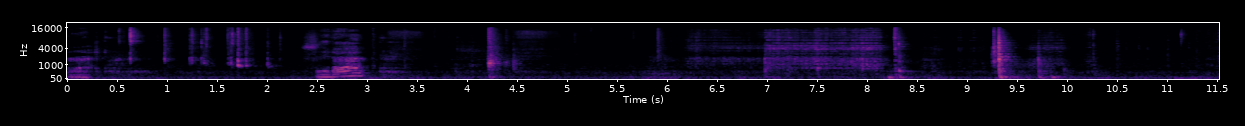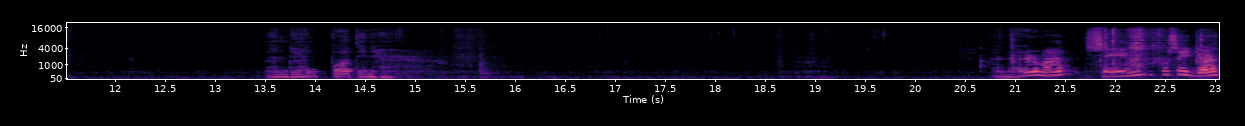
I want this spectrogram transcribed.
Right. See that? And then put in here. Another one, same procedure.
